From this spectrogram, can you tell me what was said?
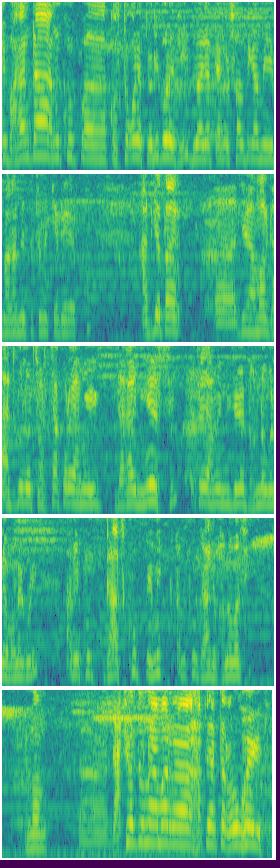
এই বাগানটা আমি খুব কষ্ট করে তৈরি করেছি। দু হাজার তেরো সাল থেকে আমি এই বাগানের পিছনে কেটে যাচ্ছি। আজকে তার যে আমার গাছগুলো চর্চা করে আমি এই জায়গায় নিয়ে এসেছি এটাই আমি নিজেকে ধন্য বলে মনে করি। আমি খুব গাছ খুব প্রেমিক আমি খুব গাছ ভালোবাসি এবং গাছের জন্য আমার হাতে একটা রোগ হয়ে গেছিল।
